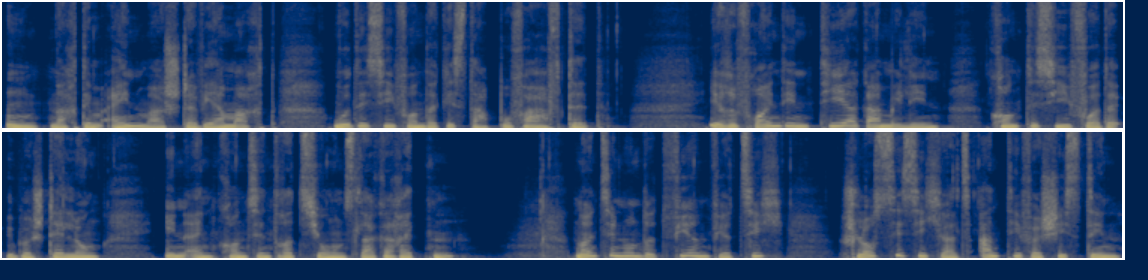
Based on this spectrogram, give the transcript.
und nach dem Einmarsch der Wehrmacht wurde sie von der Gestapo verhaftet. Ihre Freundin Tia Gamelin konnte sie vor der Überstellung in ein Konzentrationslager retten. 1944 schloss sie sich als Antifaschistin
